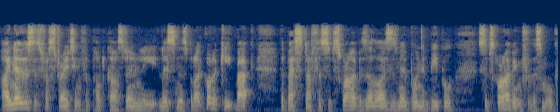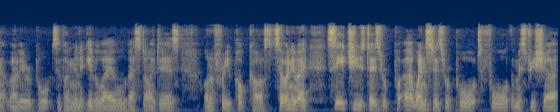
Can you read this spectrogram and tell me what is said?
I know this is frustrating for podcast only listeners, but I've got to keep back the best stuff for subscribers. Otherwise, there's no point in people subscribing for the small cap value reports if I'm going to give away all the best ideas on a free podcast. So anyway, see Tuesday's uh, Wednesday's report for the mystery share,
